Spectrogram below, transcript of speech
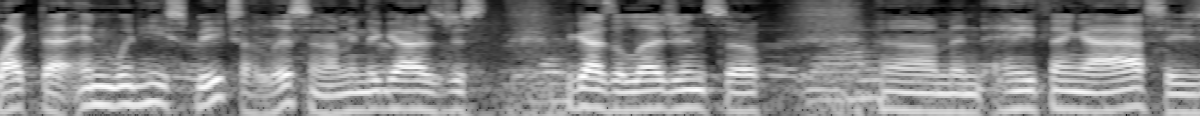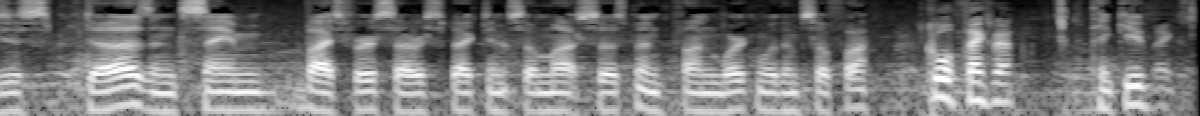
like that. And when he speaks, I listen. I mean, the guy's just the guy's a legend. So, um, and anything I ask, he just does. And same vice versa. I respect him so much. So it's been fun working with him so far. Cool. Thanks, man. Thank you. Thanks.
